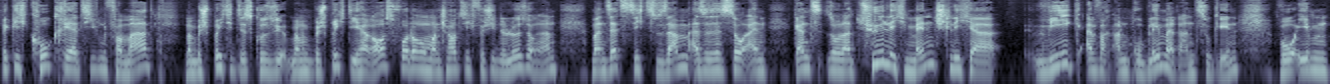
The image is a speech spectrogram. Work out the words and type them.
wirklich ko-kreativen Format, man bespricht die Diskussion, man bespricht die Herausforderungen, man schaut sich verschiedene Lösungen an, man setzt sich zusammen. Also es ist so ein ganz so natürlich menschlicher Weg, einfach an Probleme ranzugehen, wo eben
